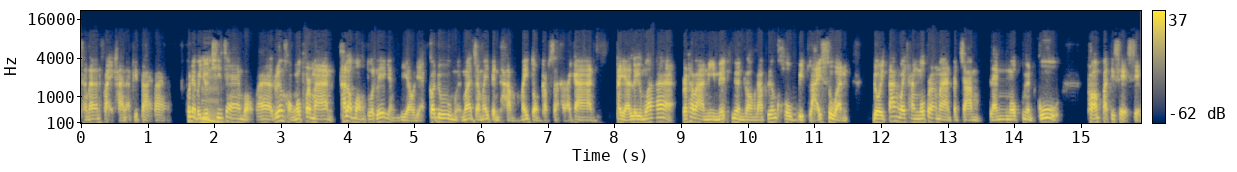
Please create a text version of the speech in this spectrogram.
ทางด้านฝ่ายค้านอภิปรายบ้างพลเอกประยุทธ์อืมชี้แจงบอกว่าเรื่องของงบประมาณ ถ้าเรามองตัวเลขอย่างเดียวเนี่ยก็ดูเหมือนว่าจะไม่เป็นธรรมไม่ตรงกับสถานการณ์ แต่อย่าลืมว่ารัฐบาลมีเม็ดเงินรองรับเรื่องโควิดหลายส่วน โดยตั้งไว้ทางงบประมาณประจำและงบเงินกู้ พร้อมปฏิเสธเสียง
